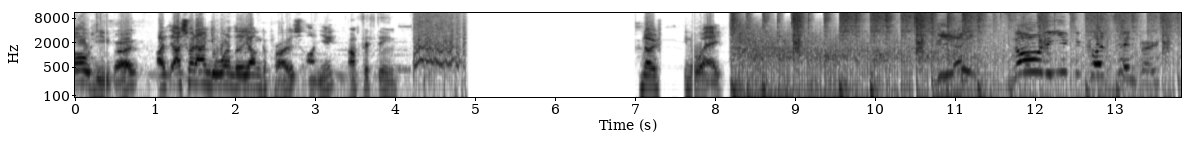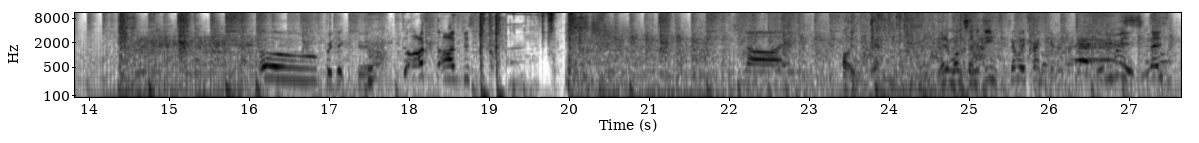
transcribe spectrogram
old are you, bro? I, I swear down you're one of the younger pros, aren't you? I'm 15. No f***ing way. No, the YouTube content, bro. Oh, prediction. I'm, I'm just. Nine. Oh, yeah. Win in 170? Get away, friend. Get away, friend. We win. Let's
